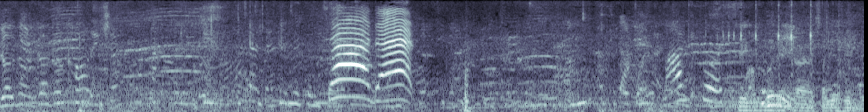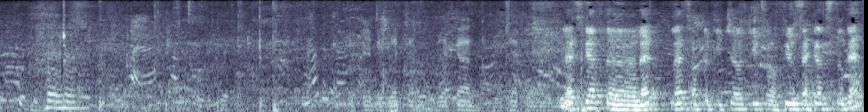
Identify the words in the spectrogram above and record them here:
Go, go, go, go, call Isha. Ja, Dad. Mampus. Let's get the let let's have the teacher give a few seconds to them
